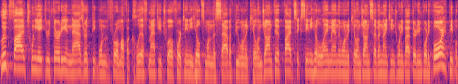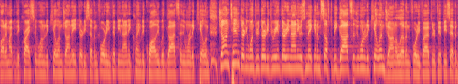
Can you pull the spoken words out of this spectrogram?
Luke 5, 28 through 30 in Nazareth, people wanted to throw him off a cliff. Matthew 12, 14, he healed someone on the Sabbath, people wanted to kill him. John 5, 16, he healed a lame man, they wanted to kill him. John 7, 19, 25, 30, and 44, people thought he might be the Christ, they wanted to kill him. John 8, 37, 40, and 59, he claimed equality with God, said they wanted to kill him. John 10, 31 through 33 and 39, he was making himself to be God, said they wanted to kill him. John 11, 45 through 57,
